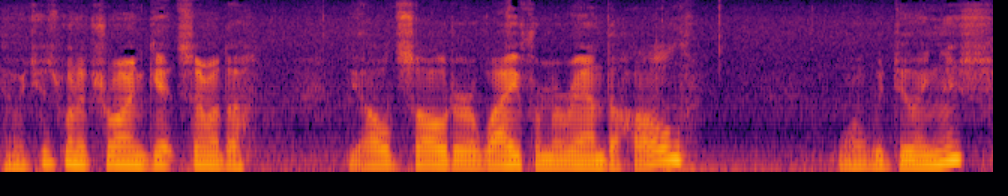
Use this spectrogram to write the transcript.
And we just want to try and get some of the, the old solder away from around the hole while we're doing this.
